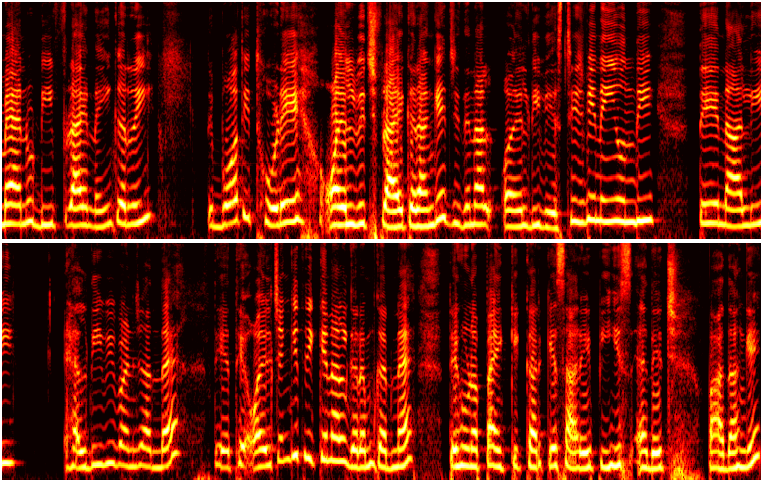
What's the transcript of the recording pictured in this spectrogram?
ਮੈਂ ਇਹਨੂੰ ਡੀਪ ਫਰਾਈ ਨਹੀਂ ਕਰ ਰਹੀ। ਤੇ ਬਹੁਤ ਹੀ ਥੋੜੇ ਆਇਲ ਵਿੱਚ ਫਰਾਈ ਕਰਾਂਗੇ, ਜਿਹਦੇ ਨਾਲ ਆਇਲ ਦੀ ਵੇਸਟੇਜ ਵੀ ਨਹੀਂ ਹੁੰਦੀ ਤੇ ਨਾਲ ਹੀ ਹੈਲਦੀ ਵੀ ਬਣ ਜਾਂਦਾ ਹੈ ਤੇ ਇੱਥੇ ਆਇਲ ਚੰਗੀ ਤਰੀਕੇ ਨਾਲ ਗਰਮ ਕਰਨਾ ਹੈ ਤੇ ਹੁਣ ਆਪਾਂ ਇੱਕ ਇੱਕ ਕਰਕੇ ਸਾਰੇ ਪੀਸ ਇਹਦੇ 'ਚ ਪਾ ਦਾਂਗੇ।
